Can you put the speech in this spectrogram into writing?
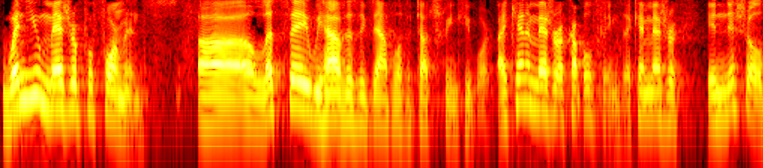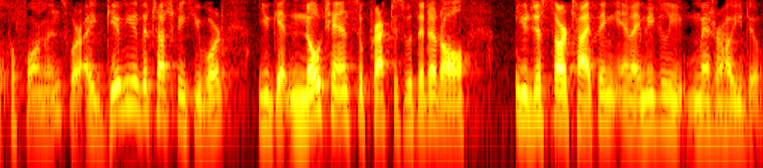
When you measure performance, uh, let's say we have this example of a touchscreen keyboard. I can measure a couple of things. I can measure initial performance, where I give you the touchscreen keyboard. You get no chance to practice with it at all. You just start typing, and I immediately measure how you do.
